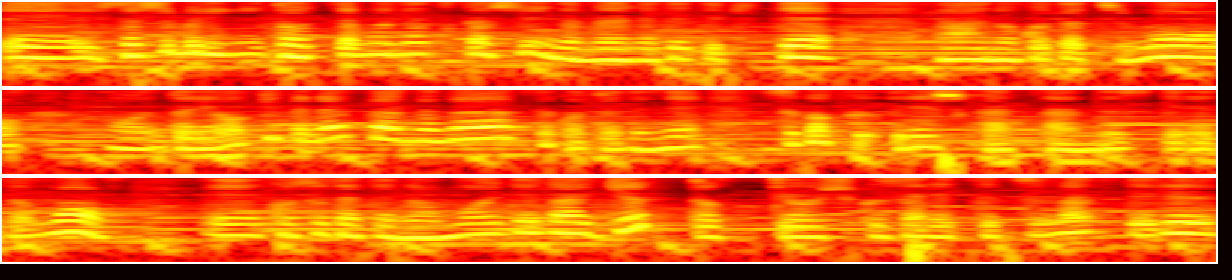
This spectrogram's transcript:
えー、久しぶりにとっても懐かしい名前が出てきてあの子たちも本当に大きくなったんだなってことでねすごく嬉しかったんですけれども、えー、子育ての思い出がぎゅっと凝縮されて詰まってる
